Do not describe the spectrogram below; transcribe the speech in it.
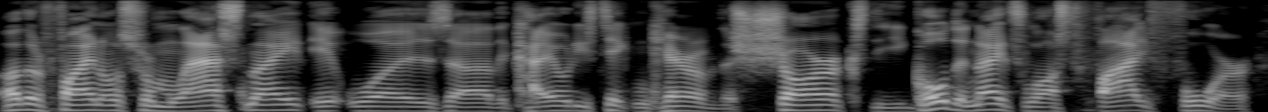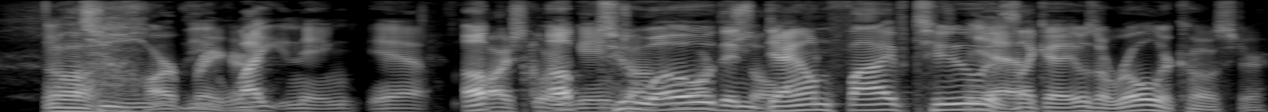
Other finals from last night, it was uh, the Coyotes taking care of the Sharks. The Golden Knights lost 5 4 oh, to the Lightning. Yeah, up up 2-0, then down five two. Yeah. It's like a, it was a roller coaster.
